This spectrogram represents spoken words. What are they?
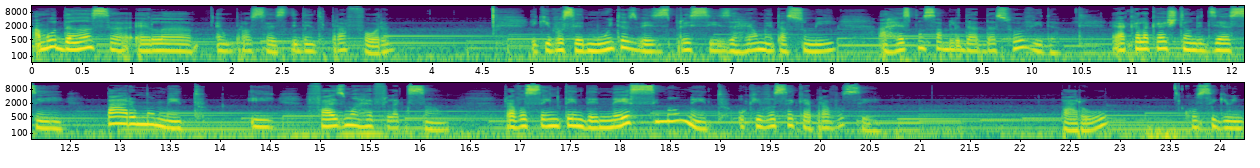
A mudança, ela é um processo de dentro para fora e que você muitas vezes precisa realmente assumir a responsabilidade da sua vida. É aquela questão de dizer assim: para um momento e faz uma reflexão para você entender nesse momento o que você quer para você. Parou? Conseguiu,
